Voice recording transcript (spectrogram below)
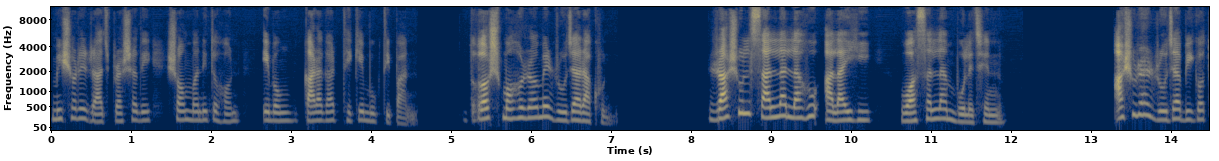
মিশরের রাজপ্রাসাদে সম্মানিত হন এবং কারাগার থেকে মুক্তি পান। দশ মহরমের রোজা রাখুন। রাসুল সাল্লাল্লাহু আলাইহি ওয়াসাল্লাম বলেছেন, আশুরার রোজা বিগত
